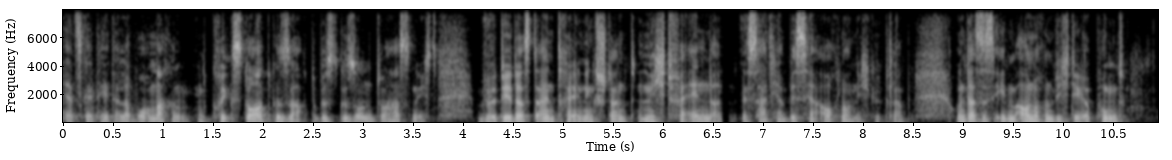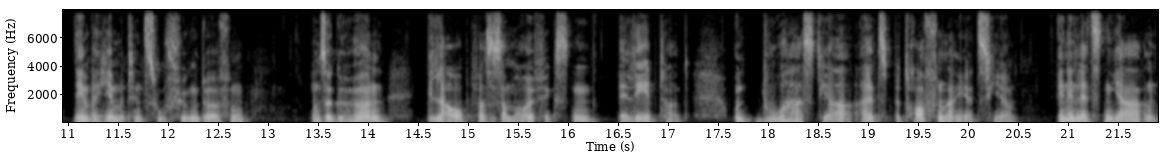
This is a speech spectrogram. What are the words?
Herzkatheterlabor machen und kriegst dort gesagt, du bist gesund, du hast nichts, wird dir das deinen Trainingsstand nicht verändern. Es hat ja bisher auch noch nicht geklappt. Und das ist eben auch noch ein wichtiger Punkt, den wir hier mit hinzufügen dürfen. Unser Gehirn glaubt, was es am häufigsten erlebt hat. Und du hast ja als Betroffener jetzt hier in den letzten Jahren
